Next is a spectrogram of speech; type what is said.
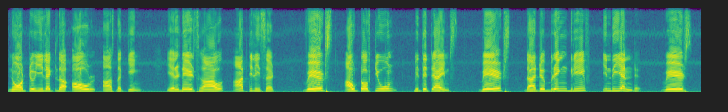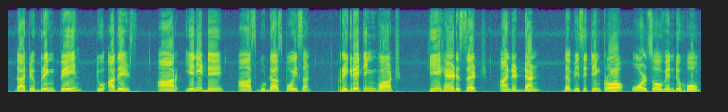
not to elect the owl as the king. Elders have aptly said, Words out of tune with the times, words that bring grief in the end, words that bring pain to others are any day as good as poison. Regretting what he had said and done, the visiting crow also went home.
